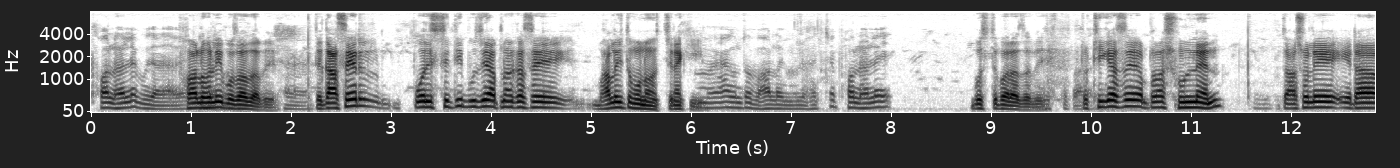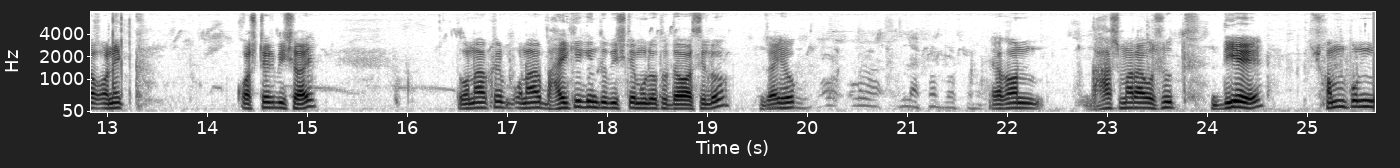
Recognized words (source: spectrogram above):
ফল হলে বোঝা যাবে। ফল হলেই বোঝা যাবে। হ্যাঁ। তো গাছের পরিস্থিতি বুঝে আপনার কাছে ভালোই তো মনে হচ্ছে নাকি? এখন তো ভালোই মনে হচ্ছে। ফল হলে বুঝতে পারা যাবে। তো ঠিক আছে আপনারা শুনলেন। তো আসলে এটা অনেক কষ্টের বিষয়। তো ওনাকে, ওনার ভাইকে কিন্তু বীজটা মূলত দেওয়া ছিল। যাই হোক, এখন ঘাস মারা ওষুধ দিয়ে সম্পূর্ণ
